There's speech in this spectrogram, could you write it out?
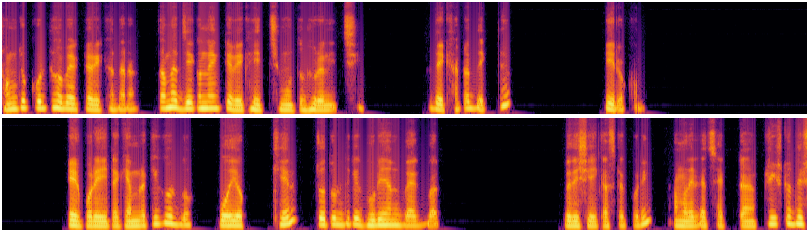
সংযোগ করতে হবে একটা রেখা দ্বারা। আমরা যে কোনো একটা রেখা ইচ্ছে মতো ধরে নিচ্ছি। রেখাটা দেখতে এরকম। এরপরে এটাকে আমরা কি করব? ওই অক্ষের চতুর্দিকে ঘুরিয়ে আনব একবার। যদি সেই কাজটা করি, আমাদের কাছে একটা পৃষ্ঠদেশ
